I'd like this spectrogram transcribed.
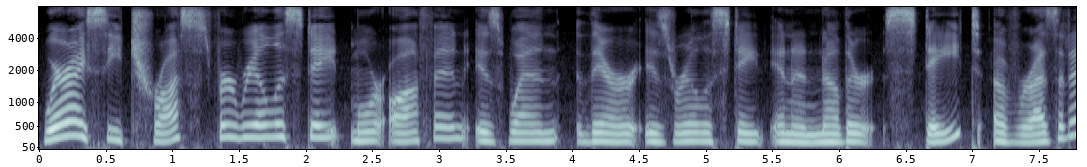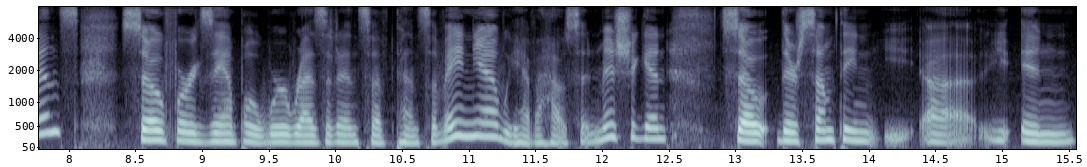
Where I see trust for real estate more often is when there is real estate in another state of residence. So, for example, we're residents of Pennsylvania, we have a house in Michigan. So, there's something uh, in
